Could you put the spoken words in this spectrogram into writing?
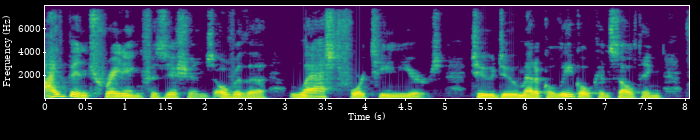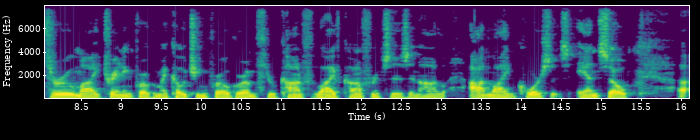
I've been training physicians over the last 14 years to do medical legal consulting through my training program, my coaching program, through conf- live conferences and on- online courses. And so uh,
